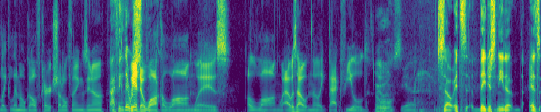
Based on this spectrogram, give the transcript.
like limo golf cart shuttle things. You know, I think they were. we had s- to walk a long ways, a long way. I was out in the like back field. It Ooh. was- yeah, So it's they just need a as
